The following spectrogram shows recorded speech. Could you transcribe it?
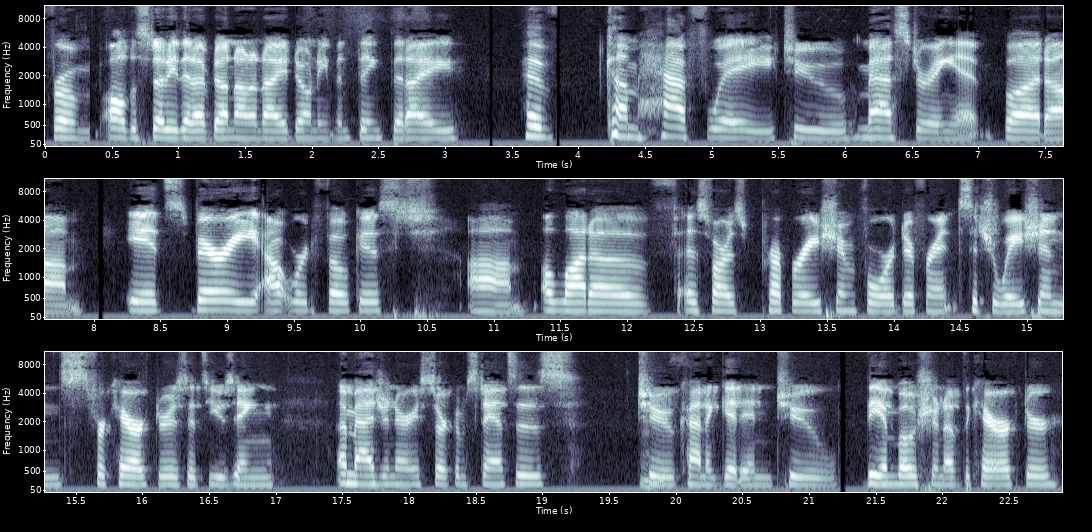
from all the study that I've done on it, I don't even think that I have come halfway to mastering it. But um, it's very outward focused. Um, a lot of, as far as preparation for different situations for characters, it's using imaginary circumstances to kind of get into the emotion of the character.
